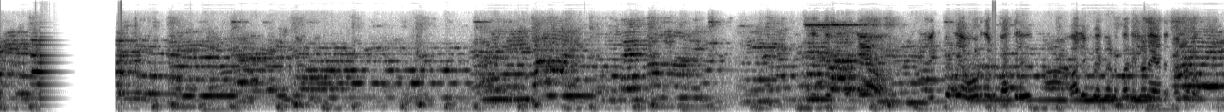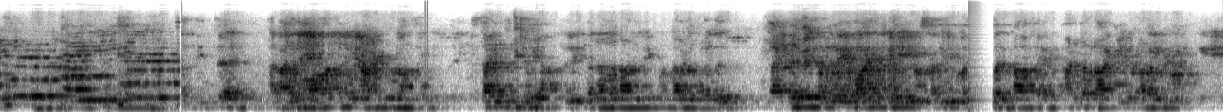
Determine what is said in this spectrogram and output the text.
இந்த நல்ல நாளிலே கொண்டாடுகிறது எனவே நம்முடைய வாழ்க்கையை சந்திப்பதற்காக ஆண்டவராகிய கடவுள்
